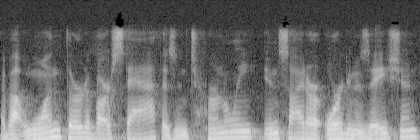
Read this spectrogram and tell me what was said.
About one-third of our staff is internally inside our organization,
